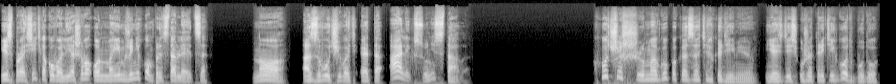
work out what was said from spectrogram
и спросить, какого лешего он моим женихом представляется. Но озвучивать это Алексу не стало. «Хочешь, могу показать Академию. Я здесь уже третий год буду.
